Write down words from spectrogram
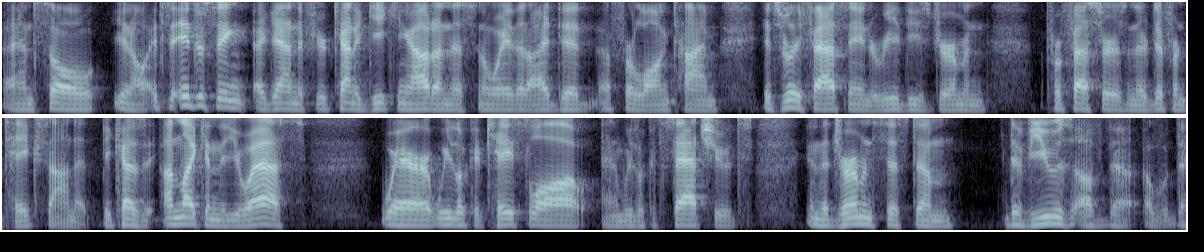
And so, you know, it's interesting, again, if you're kind of geeking out on this in a way that I did uh, for a long time, it's really fascinating to read these German professors and their different takes on it. Because unlike in the US, where we look at case law and we look at statutes, in the German system, the views of the of the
